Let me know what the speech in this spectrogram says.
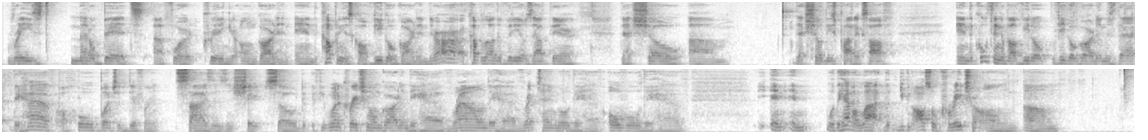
raised metal beds uh, for creating your own garden. And the company is called Vego Garden. There are a couple of other videos out there that show um, that show these products off. And the cool thing about Vego, Vego Garden is that they have a whole bunch of different sizes and shapes. So if you want to create your own garden, they have round, they have rectangle, they have oval, they have, and, and well, they have a lot, but you can also create your own um,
